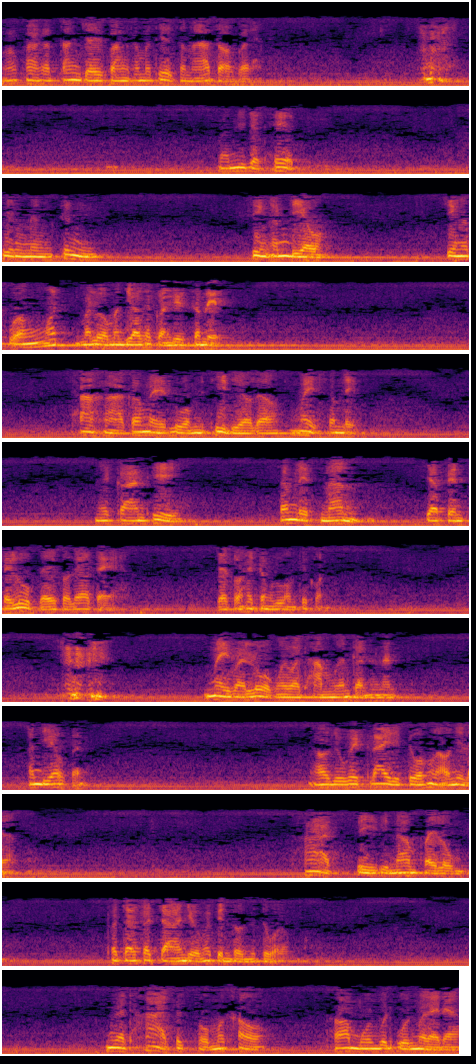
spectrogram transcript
มาพากันตั้งใจฟังธรรมเทศนาต่อไป วันนี้จะเทศ สิ่งหนึ่งซึ่ง สิ่งอันเดียวสิ่งอันพวงงดมารวมมันเดียวซะก่อนจะสำเร็จ ถ้าหาก็ไม่รวมที่เดียวแล้ว ไม่สำเร็จ ในการที่สำเร็จนั้นจะเป็นไปรูปใดก็แล้วแต่ แต่ก็ให้ต้องรวมเสียก่อน ไม่ว่าโลกไม่ว่าธรรมเหมือนกันทั้งนั้น อันเดียวกัน เอาดูใกล้ๆในตัวของเรานี่แหละธาตุสี่ดินน้ำไฟลมกระจายกระจายอยู่ไม่เป็นตนในตัวหรอกเมื่อธาตุผสมมาเข้าพร้อมมูลบุญบุญมื่อไรแล้ว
